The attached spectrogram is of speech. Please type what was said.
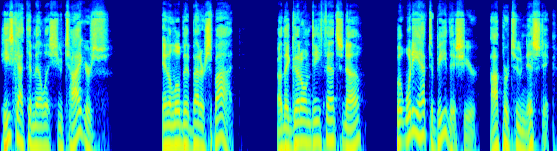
He's got them LSU Tigers in a little bit better spot. Are they good on defense? No. But what do you have to be this year? Opportunistic.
